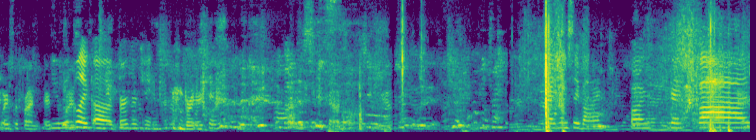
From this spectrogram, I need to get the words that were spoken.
where's the front? There's You the look front. like uh, Burger King. Burger King. You guys want to say bye? Bye. Okay. Bye.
